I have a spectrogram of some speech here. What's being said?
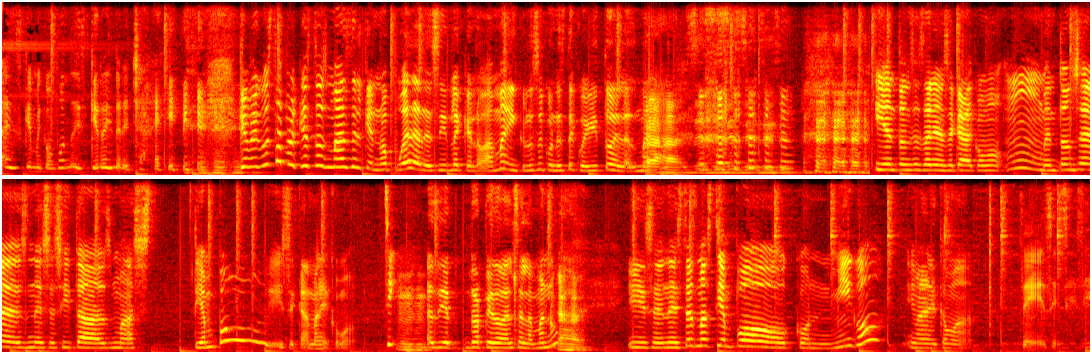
ay, es que me confundo de izquierda y derecha. que me gusta porque esto es más del que no puede decirle que lo ama, incluso con este jueguito de las manos. Ajá, sí, sí, sí, sí, sí, sí. Y entonces Ariana se queda como, mmm, entonces necesitas más tiempo. Y se queda María como, sí, así rápido alza la mano. Ajá. Y dice, ¿necesitas más tiempo conmigo? Y María como, sí, sí, sí, sí.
